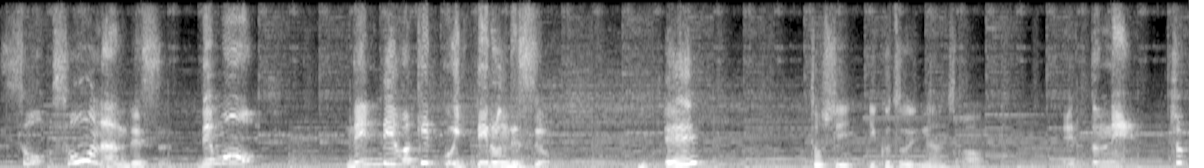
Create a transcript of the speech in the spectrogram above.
そうそうなんです。でも年齢は結構いってるんですよ。え？年いくつなんですか？えっとねちょっ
